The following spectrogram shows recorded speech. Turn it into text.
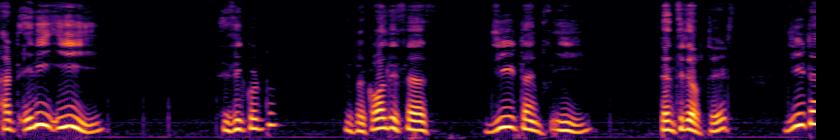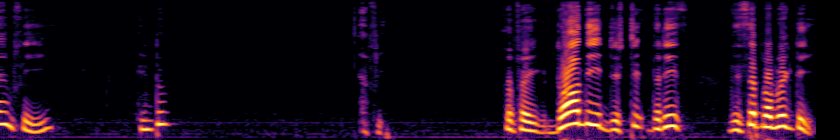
at any E is equal to if I call this as g times E density of states g times E into F e. So, if I draw the that is this is a probability,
